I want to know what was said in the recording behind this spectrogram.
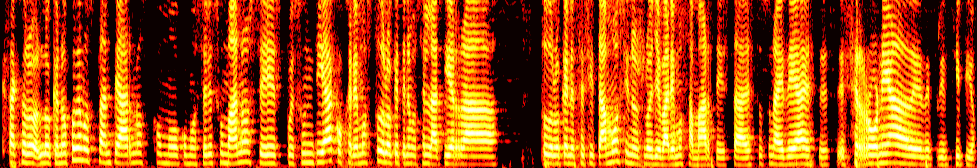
Exacto, lo, que no podemos plantearnos como, como, seres humanos es, pues un día cogeremos todo lo que tenemos en la Tierra, todo lo que necesitamos y nos lo llevaremos a Marte. Esta, esto es una idea, es, errónea de, de, principio.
